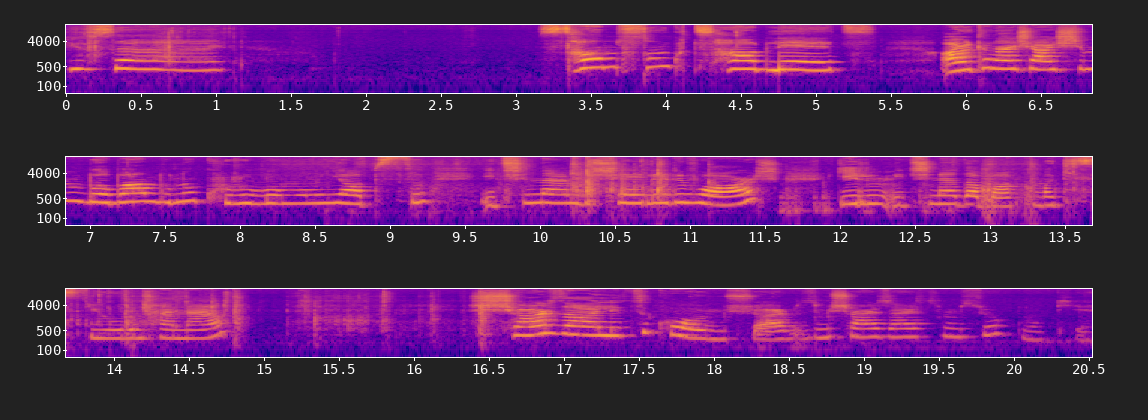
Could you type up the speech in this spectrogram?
güzel. Samsung tablet. Arkadaşlar şimdi babam bunun kurulumunu yapsın. İçinden bir şeyleri var. Gelin içine de bakmak istiyorum hemen. Şarj aleti koymuşlar. Bizim şarj aletimiz yok mu ki?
